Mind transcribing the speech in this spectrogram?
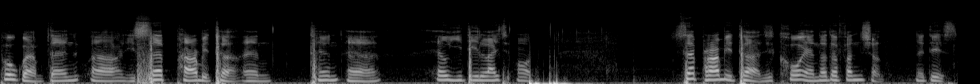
program then uh, you set parameter and turn uh, LED light on. Set parameter is call another function like this.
